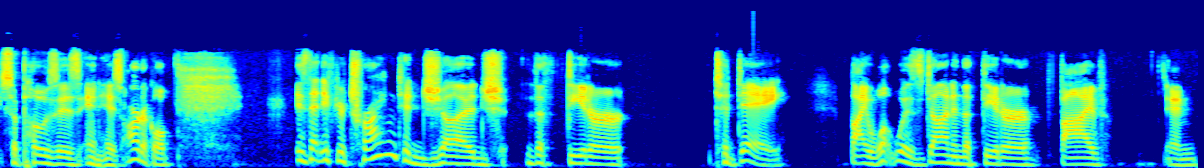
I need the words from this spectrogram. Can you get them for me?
supposes in his article is that if you're trying to judge the theater today by what was done in the theater five and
